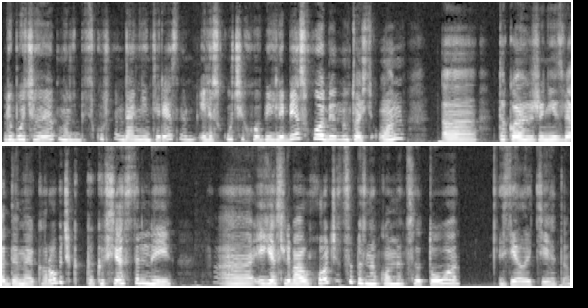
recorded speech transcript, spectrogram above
любой человек может быть скучным, да, неинтересным, или с кучей хобби, или без хобби. Ну, то есть он э, такая же неизведанная коробочка, как и все остальные. Э, и если вам хочется познакомиться, то сделайте это.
